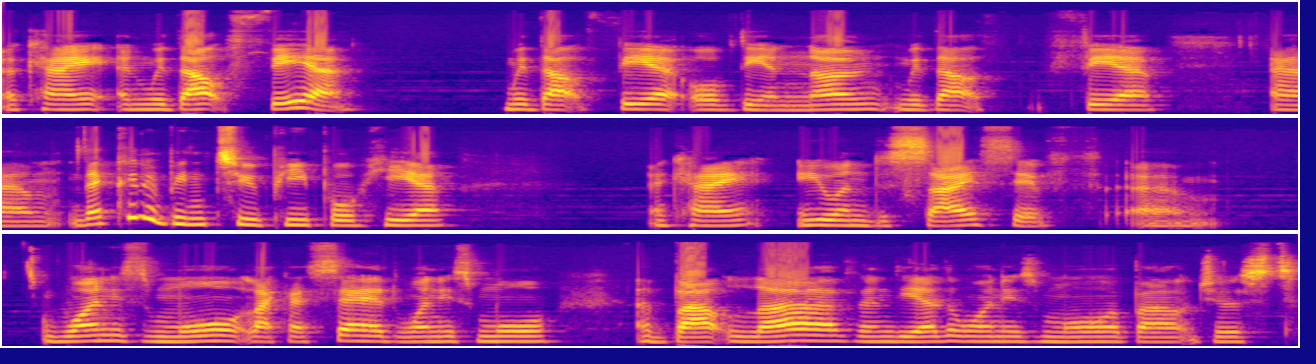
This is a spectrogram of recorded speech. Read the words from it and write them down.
okay? And without fear without fear of the unknown without fear um, there could have been two people here okay? You indecisive um, one is more like I said one is more about love and the other one is more about just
